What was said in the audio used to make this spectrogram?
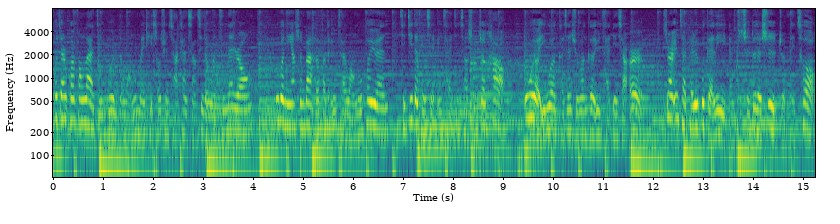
或加入官方 Live 及 Room 等网络媒体搜寻查看详细的文字内容。如果您要申办合法的运财网络会员，请记得填写运财经销商证号。如果有疑问，可先询问各运财店小二。虽然运财赔率不给力，但支持对的事准没错。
